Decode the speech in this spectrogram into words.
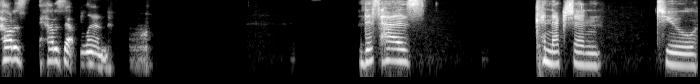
How does how does that blend? This has connection to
